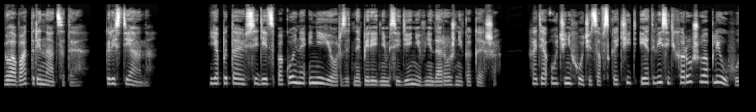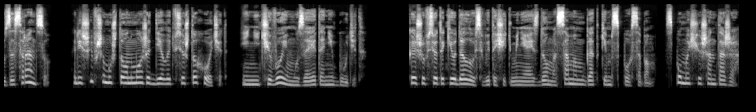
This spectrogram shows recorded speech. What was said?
Глава 13. Кристиана. Я пытаюсь сидеть спокойно и не ёрзать на переднем сиденье внедорожника Кэша. Хотя очень хочется вскочить и отвесить хорошую оплеуху засранцу, решившему, что он может делать все, что хочет, и ничего ему за это не будет. Кэшу все таки удалось вытащить меня из дома самым гадким способом — с помощью шантажа.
